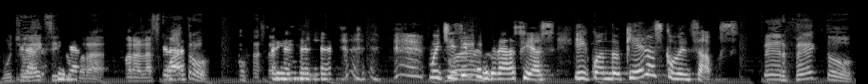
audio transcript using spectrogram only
Mucho Gracias. éxito para, para las Gracias. cuatro. Muchísimas Bueno. gracias. Y cuando quieras, comenzamos. Perfecto.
